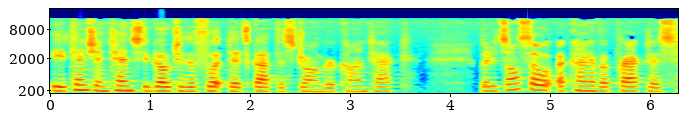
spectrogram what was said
the attention tends to go to the foot that's got the stronger contact. But it's also a kind of a practice,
